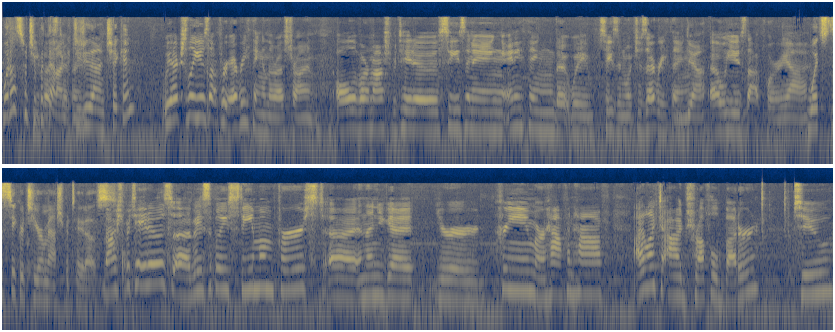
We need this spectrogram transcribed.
what else would you put that on? Could you do that on chicken? We actually use that for everything in the restaurant. All of our mashed potatoes, seasoning, anything that we season, which is everything. Yeah. Uh, we use that for, yeah. What's the secret to your mashed potatoes? Mashed potatoes, uh, basically steam them first, uh, and then you get your cream or half and half. I like to add truffle butter to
